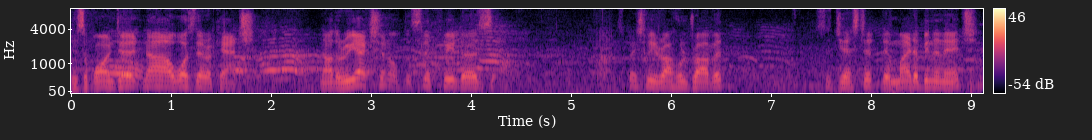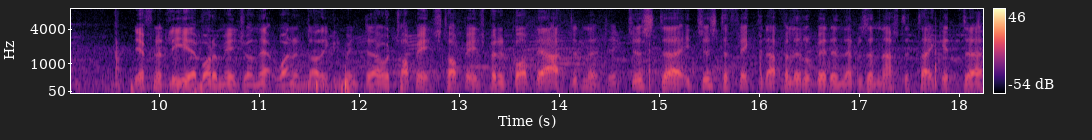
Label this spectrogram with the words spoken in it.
disappointed. Now, was there a catch? Now, the reaction of the slip fielders, especially Rahul Dravid, suggested there might have been an edge. Definitely uh, bottom edge on that one. I think it went uh, or top edge, top edge, but it bobbed out, didn't it? It just uh, it just deflected up a little bit, and that was enough to take it uh,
